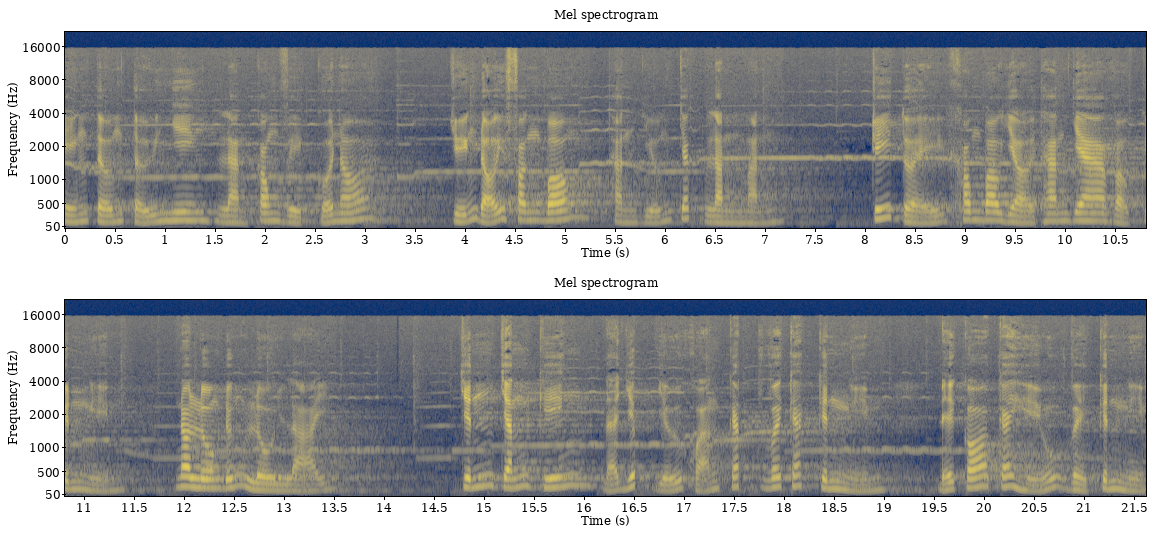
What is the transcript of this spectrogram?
hiện tượng tự nhiên làm công việc của nó, chuyển đổi phân bón thành dưỡng chất lành mạnh. Trí tuệ không bao giờ tham gia vào kinh nghiệm nó luôn đứng lùi lại. Chính chánh kiến đã giúp giữ khoảng cách với các kinh nghiệm để có cái hiểu về kinh nghiệm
